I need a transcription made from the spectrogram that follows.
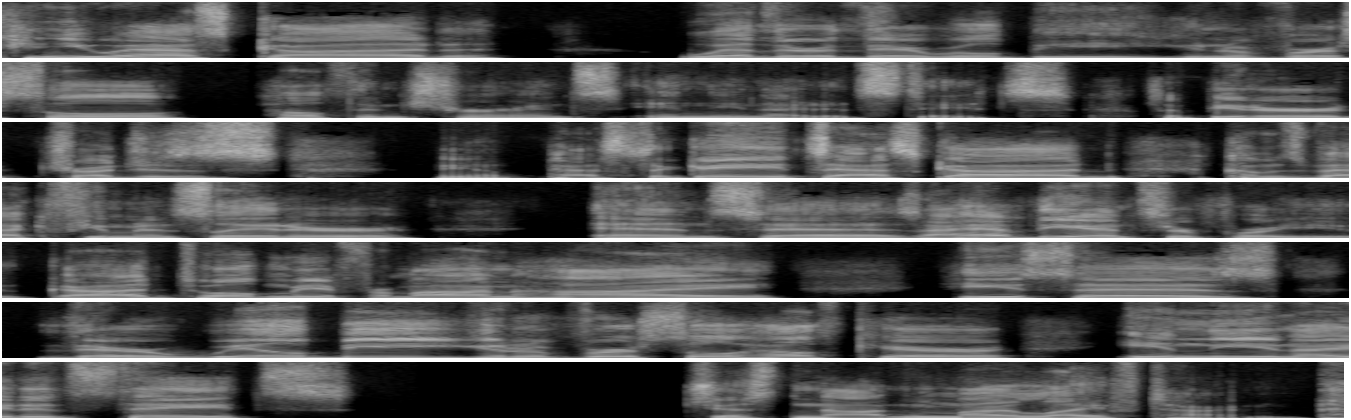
can you ask God whether there will be universal health insurance in the United States? So Peter trudges you know, past the gates, asks God, comes back a few minutes later and says, I have the answer for you. God told me from on high. He says, there will be universal health care in the United States, just not in my lifetime.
